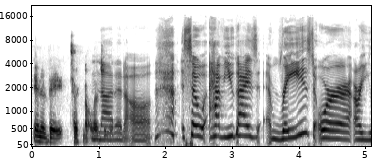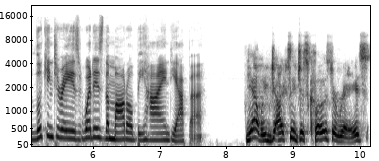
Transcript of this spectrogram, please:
innovate technology. Not at all. So, have you guys raised or are you looking to raise? What is the model behind Yappa? Yeah, we actually just closed a raise.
